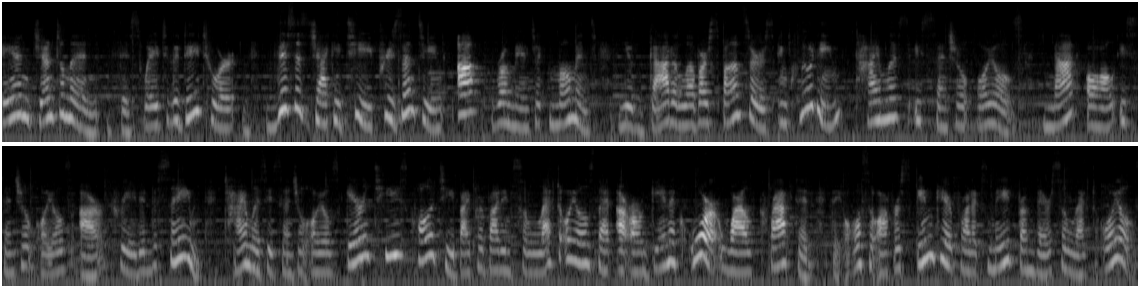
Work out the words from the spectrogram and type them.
and gentlemen, this way to the detour. This is Jackie T presenting a romantic moment. You gotta love our sponsors, including Timeless Essential Oils. Not all essential oils are created the same. Timeless Essential Oils guarantees quality by providing select oils that are organic or wild crafted. They also offer skincare products made from their select oils.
